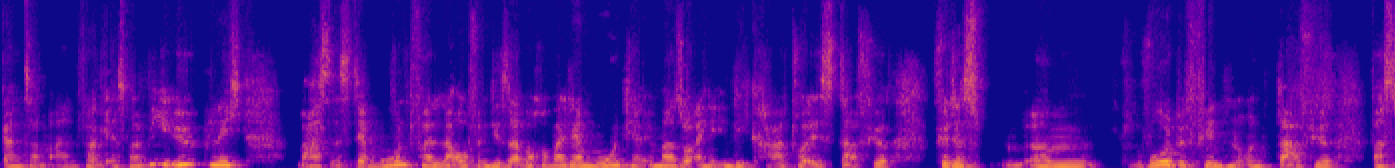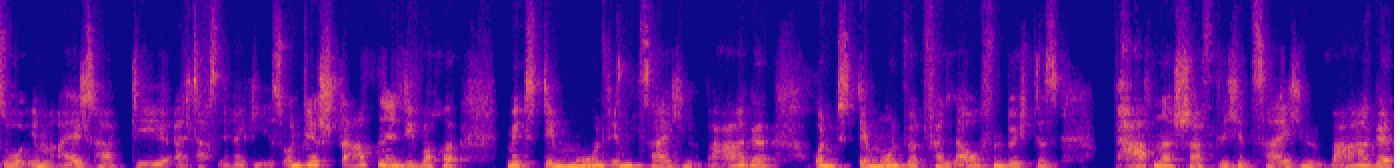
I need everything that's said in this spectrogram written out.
ganz am Anfang erstmal wie üblich was ist der Mondverlauf in dieser Woche, weil der Mond ja immer so ein Indikator ist dafür, für das ähm, Wohlbefinden und dafür, was so im Alltag die Alltagsenergie ist. Und wir starten in die Woche mit dem Mond im Zeichen Waage und der Mond wird verlaufen durch das partnerschaftliche Zeichen Waage,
